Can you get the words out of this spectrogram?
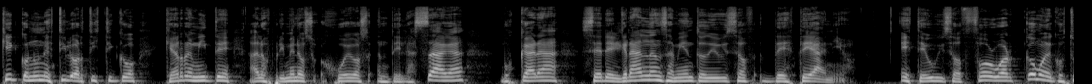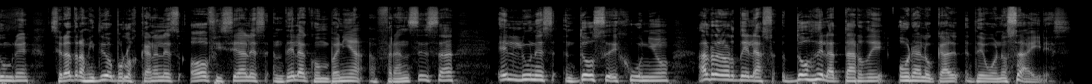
que con un estilo artístico que remite a los primeros juegos de la saga, buscará ser el gran lanzamiento de Ubisoft de este año. Este Ubisoft Forward, como de costumbre, será transmitido por los canales oficiales de la compañía francesa el lunes 12 de junio alrededor de las 2 de la tarde hora local de Buenos Aires.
